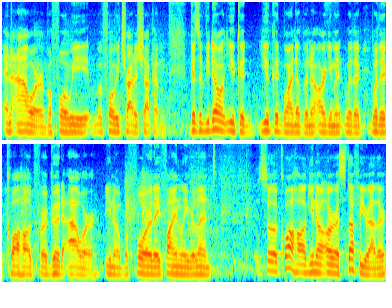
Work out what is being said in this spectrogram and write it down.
an hour before we before we try to shuck them. Because if you don't, you could you could wind up in an argument with a with a quahog for a good hour, you know, before they finally relent. So a quahog, you know, or a stuffy rather,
